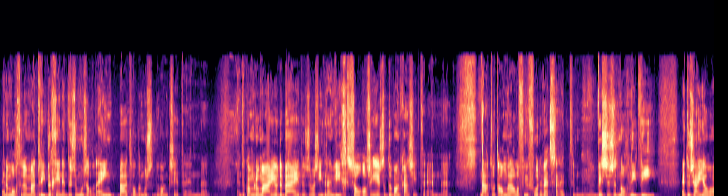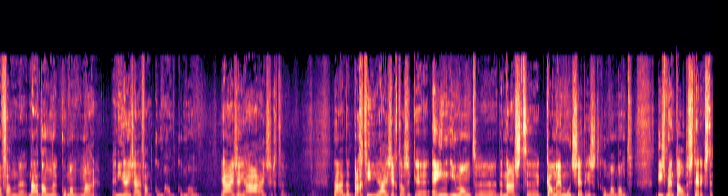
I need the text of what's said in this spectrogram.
En dan mochten er maar drie beginnen. Dus er moest altijd één buitenlander moest op de bank zitten. En, en toen kwam Romario erbij. Dus was iedereen wie zal als eerste op de bank gaan zitten. En nou, tot anderhalf uur voor de wedstrijd. Toen wisten ze nog niet wie. En toen zei Johan van, nou dan Koeman maar. En iedereen zei van, Koeman, Koeman. Ja, hij zei, ja, hij zegt... nou, dat bracht hij. Hij zegt: Als ik eh, één iemand eh ernaast eh, kan en moet zetten, is het Koeman. Want die is mentaal de sterkste.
